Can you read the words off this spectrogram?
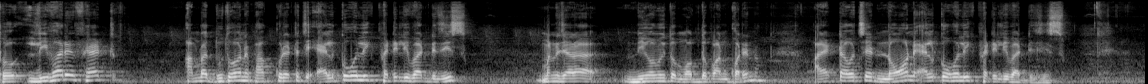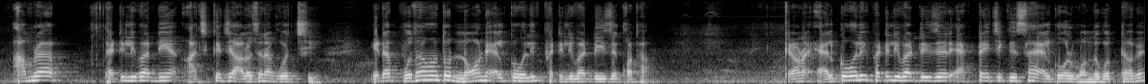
তো লিভারের ফ্যাট আমরা দু ধরনের ভাগ করে একটা হচ্ছে অ্যালকোহলিক ফ্যাটি লিভার ডিজিজ মানে যারা নিয়মিত মদ্যপান করেন। আরেকটা হচ্ছে non alcoholic fatty liver disease আমরা ফ্যাটি লিভার নিয়ে আজকে যে আলোচনা করছি এটা প্রধানত নন অ্যালকোহলিক ফ্যাটি লিভার ডিজিজের কথা। কেননা অ্যালকোহলিক ফ্যাটি লিভার ডিজিজের একটাই চিকিৎসা অ্যালকোহল বন্ধ করতে হবে।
